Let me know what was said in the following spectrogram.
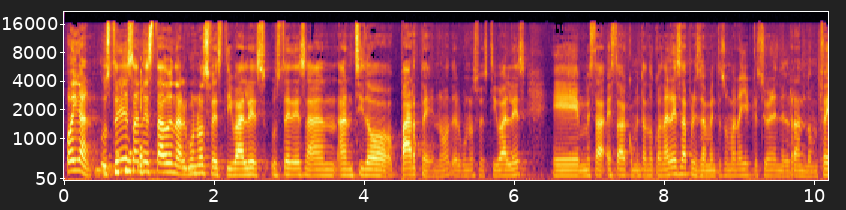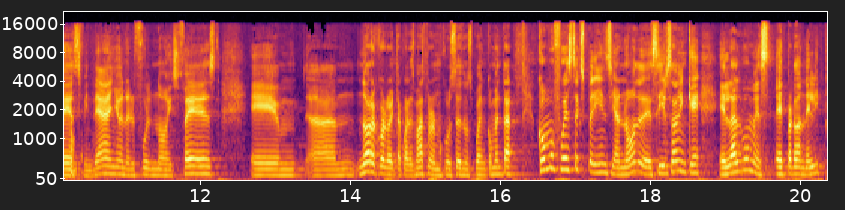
Oigan, ustedes han estado en algunos festivales, ustedes han, han sido parte, ¿no? De algunos festivales. Eh, me estaba comentando con Alesa, precisamente su manager, que estuvieron en el Random Fest fin de año, en el Full Noise Fest. Um, no recuerdo ahorita cuáles más, pero a lo mejor ustedes nos pueden comentar. ¿Cómo fue esta experiencia, no? De decir, ¿saben qué? El álbum, es, eh, perdón, el EP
